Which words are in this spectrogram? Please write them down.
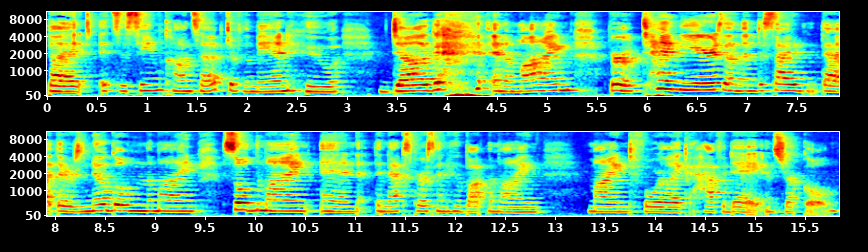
but it's the same concept of the man who dug in a mine for 10 years and then decided that there's no gold in the mine, sold the mine, and the next person who bought the mine mined for like half a day and struck gold.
